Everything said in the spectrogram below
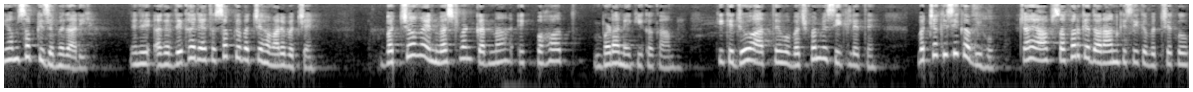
یہ ہم سب کی ذمہ داری ہے۔ یعنی اگر دیکھا جائے تو سب کے بچے ہمارے بچے ہیں۔ بچوں میں انویسٹمنٹ کرنا ایک بہت بڑا نیکی کا کام ہے۔ کیونکہ جو آتے ہیں وہ بچپن میں سیکھ لیتے ہیں۔ بچہ کسی کا بھی ہو، چاہے آپ سفر کے دوران کسی کے بچے کو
